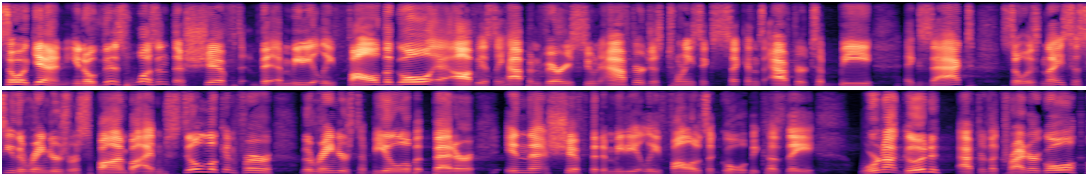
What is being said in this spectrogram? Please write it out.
So again, you know, this wasn't the shift that immediately followed the goal. It obviously happened very soon after, just 26 seconds after to be exact. So it was nice to see the Rangers respond, but I'm still looking for the Rangers to be a little bit better in that shift that immediately follows a goal because they were not good after the Kreider goal.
